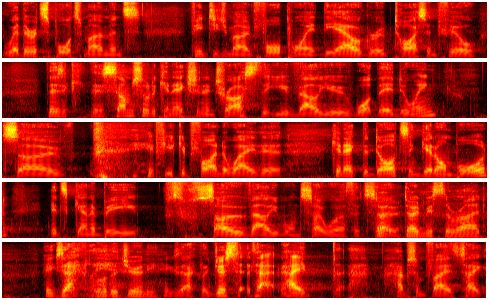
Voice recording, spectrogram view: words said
Whether it's sports moments, vintage mode, four point, the hour group, Tyson, Phil. There's a, there's some sort of connection and trust that you value what they're doing. So, if you could find a way to connect the dots and get on board, it's going to be so valuable and so worth it. So Don't, don't miss the ride exactly or the journey. Exactly. Just uh, ta- hey, have some faith. Take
